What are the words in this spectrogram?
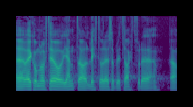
Eh, og jeg kommer nok til å gjenta litt av det som er blitt sagt, for det, ja,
